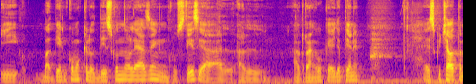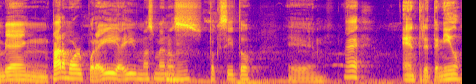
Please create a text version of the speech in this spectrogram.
y más bien como que los discos no le hacen justicia al, al, al rango que ella tiene. He escuchado también Paramore por ahí, ahí más o menos toquecito. Eh, eh, entretenido.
